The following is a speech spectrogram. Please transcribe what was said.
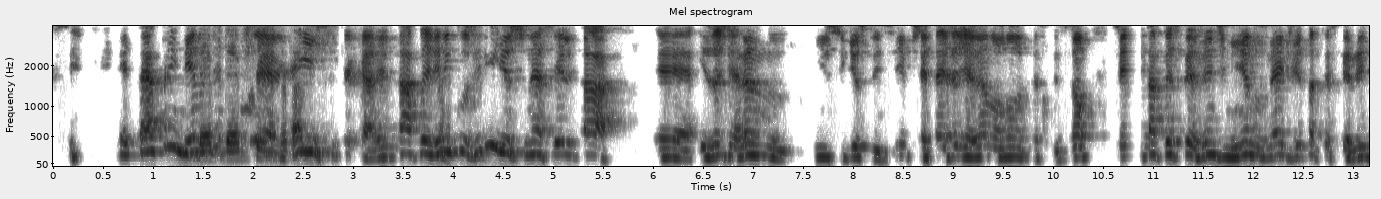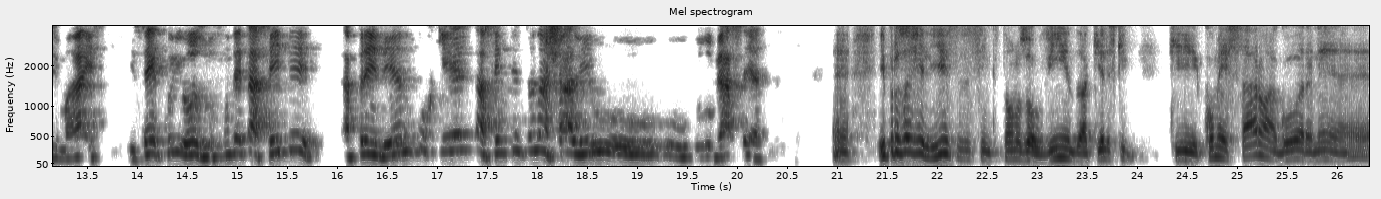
Assim, ele está aprendendo. Deve, deve ser, é, é isso, né, cara? Ele está aprendendo, inclusive, isso, né? Se ele está é, exagerando em seguir os princípios, se ele está exagerando ou não na prescrição, se ele está prescrevendo de menos, né? Devia estar tá prescrevendo demais. Isso é curioso. No fundo, ele está sempre aprendendo porque ele está sempre tentando achar ali o, o, o lugar certo. É, e para os agilistas assim, que estão nos ouvindo, aqueles que, que começaram agora, né,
